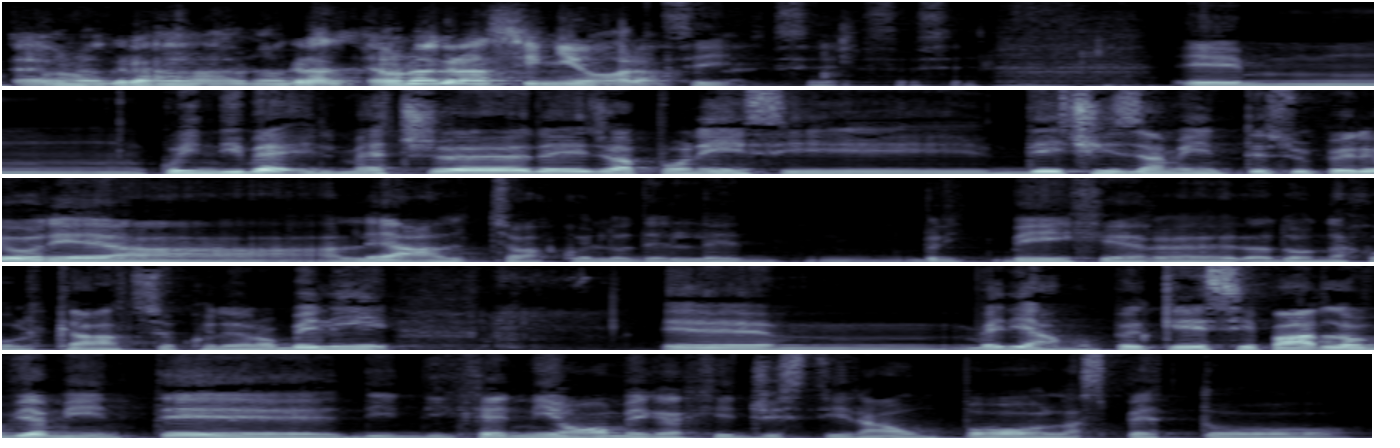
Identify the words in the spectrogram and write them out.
è una, gran, una gran- è una gran signora. Sì, sì, sì, sì. Ehm, quindi, beh, il match dei giapponesi decisamente superiore a- alle altre, cioè a quello delle Britt Baker, la donna col cazzo e quelle robe lì. Ehm, vediamo perché si parla ovviamente di, di Kenny Omega che gestirà un po' l'aspetto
